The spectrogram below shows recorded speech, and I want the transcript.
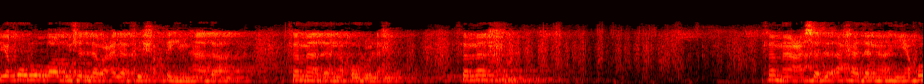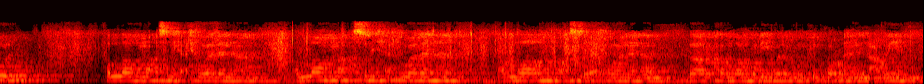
يقول الله جل وعلا في حقهم هذا فماذا نقول له؟ فما فما عسد أحدنا أن يقول فاللهم أصلح أحوالنا اللهم أصلح أحوالنا اللهم أصلح أحوالنا. بارك الله لي ولكم في القرآن العظيم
